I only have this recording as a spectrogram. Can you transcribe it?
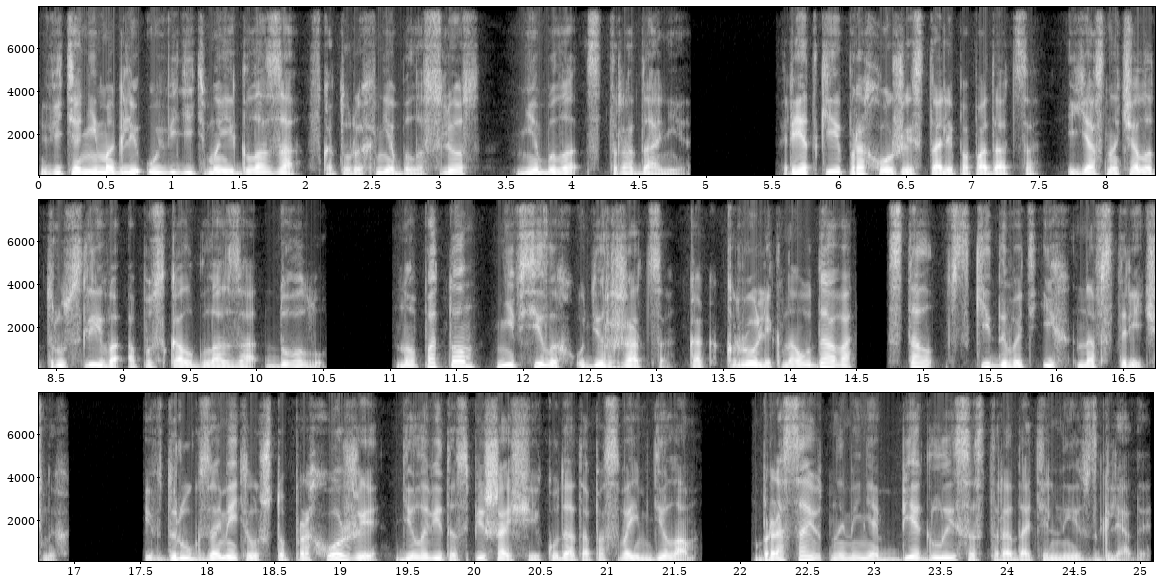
ведь они могли увидеть мои глаза, в которых не было слез, не было страдания. Редкие прохожие стали попадаться, и я сначала трусливо опускал глаза долу, но потом, не в силах удержаться, как кролик на удава, стал вскидывать их на встречных и вдруг заметил, что прохожие, деловито спешащие куда-то по своим делам, бросают на меня беглые сострадательные взгляды.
